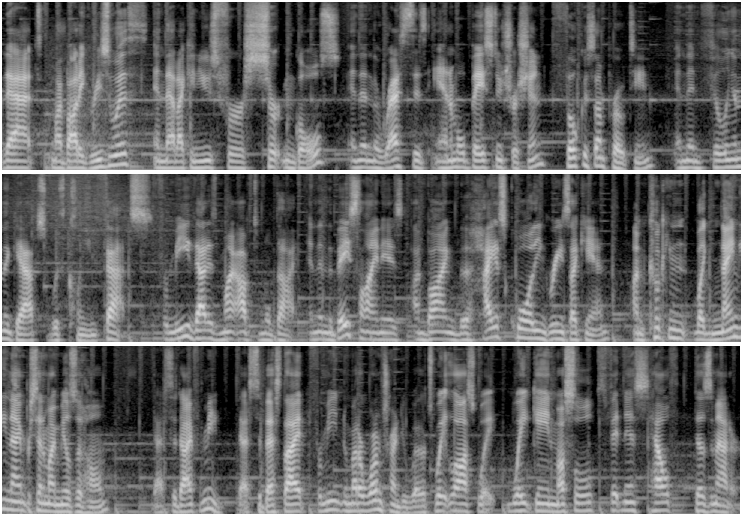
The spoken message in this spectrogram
that my body agrees with and that I can use for certain goals. And then the rest is animal-based nutrition, focus on protein, and then filling in the gaps with clean fats. For me, that is my optimal diet. And then the baseline is I'm buying the highest quality ingredients I can. I'm cooking like 99% of my meals at home. That's the diet for me. That's the best diet for me, no matter what I'm trying to do, whether it's weight loss, weight, weight gain, muscle, fitness, health, doesn't matter.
